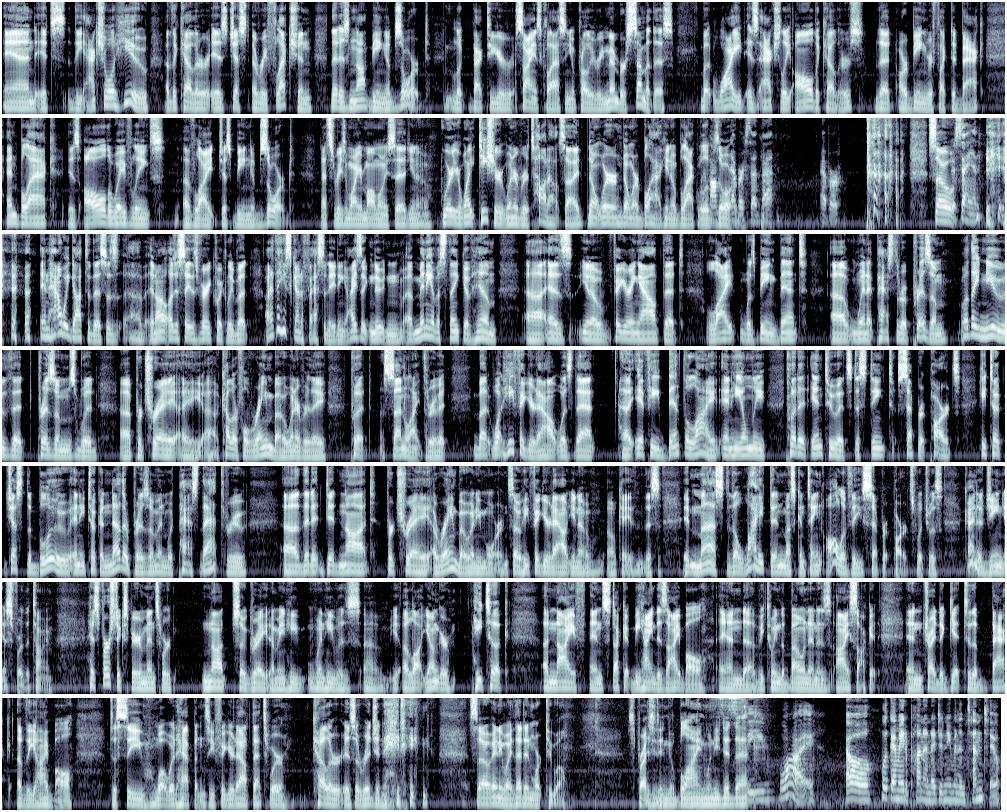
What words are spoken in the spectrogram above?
and it's the actual hue of the color is just a reflection that is not being absorbed. Look back to your science class and you'll probably remember some of this but white is actually all the colors that are being reflected back, and black is all the wavelengths of light just being absorbed. That's the reason why your mom always said, you know, wear your white T-shirt whenever it's hot outside. Don't wear don't wear black. You know, black will Mom absorb. never said that, ever. So Just saying. and how we got to this is, uh, and I'll, I'll, just say this very quickly, but I think it's kind of fascinating. Isaac Newton, uh, many of us think of him uh, as, you know, figuring out that light was being bent uh, when it passed through a prism. Well, they knew that prisms would uh, portray a uh, colorful rainbow whenever they put sunlight through it. But what he figured out was that uh, if he bent the light and he only put it into its distinct separate parts, he took just the blue and he took another prism and would pass that through. Uh, that it did not portray a rainbow anymore, and so he figured out, you know, okay, this it must the light then must contain all of these separate parts, which was kind of genius for the time. His first experiments were not so great. I mean, he when he was uh, a lot younger, he took a knife and stuck it behind his eyeball and uh, between the bone and his eye socket and tried to get to the back of the eyeball to see what would happen. So he figured out that's where color is originating. so anyway, that didn't work too well. Surprised he didn't go blind when he did that. See why? Oh, look, I made a pun and I didn't even intend to.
